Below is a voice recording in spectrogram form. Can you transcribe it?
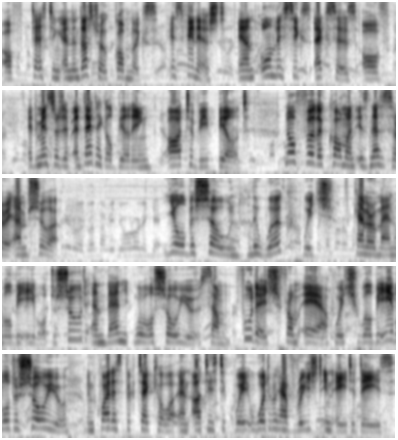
of testing and industrial complex is finished and only six axes of administrative and technical building are to be built. No further comment is necessary, I'm sure. You will be shown the work which cameraman will be able to shoot and then we will show you some footage from air which will be able to show you in quite a spectacular and artistic way what we have reached in 80 days.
